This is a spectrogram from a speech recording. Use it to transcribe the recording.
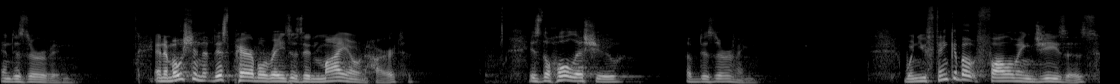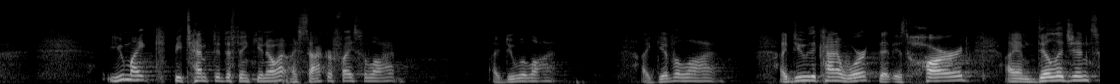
and deserving. An emotion that this parable raises in my own heart is the whole issue of deserving. When you think about following Jesus, you might be tempted to think, you know what, I sacrifice a lot, I do a lot, I give a lot. I do the kind of work that is hard. I am diligent.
